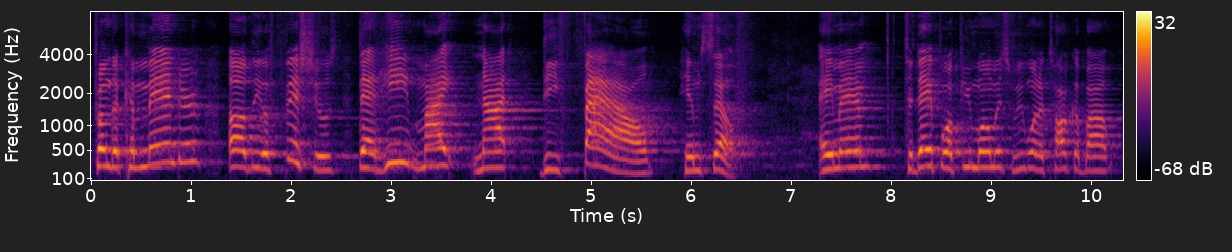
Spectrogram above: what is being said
From the commander of the officials that he might not defile himself. Amen. Today, for a few moments, we want to talk about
